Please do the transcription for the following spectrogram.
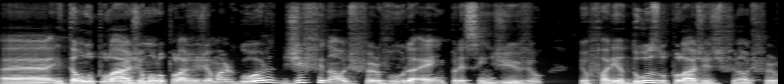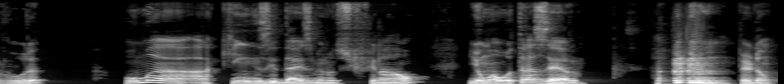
É, então, lupulagem, uma lupulagem de amargor, de final de fervura é imprescindível. Eu faria duas lupulagens de final de fervura, uma a 15, 10 minutos de final e uma outra a zero. Perdão.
